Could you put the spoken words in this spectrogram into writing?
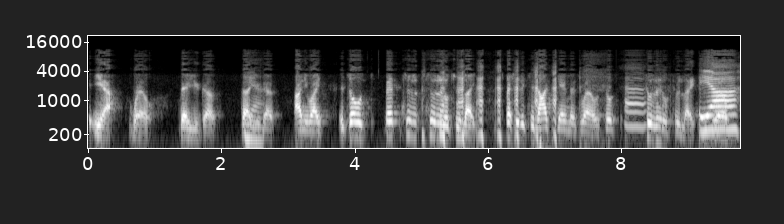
Yeah, well, there you go. There yeah. you go. Anyway, it's all bit too too little too late, especially tonight's game as well. So uh, too little too late. Yeah. Well.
